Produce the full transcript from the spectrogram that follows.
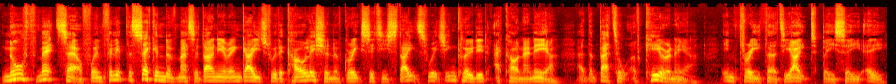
North met south when Philip II of Macedonia engaged with a coalition of Greek city states which included Acarnania at the Battle of Chaeronea in 338 BCE.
